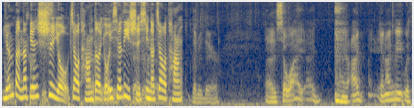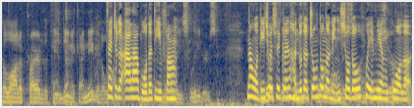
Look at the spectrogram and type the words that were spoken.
原本那边是有教堂的，有一些历史性的教堂。在这个阿拉伯的地方，那我的确是跟很多的中东的领袖都会面过了。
